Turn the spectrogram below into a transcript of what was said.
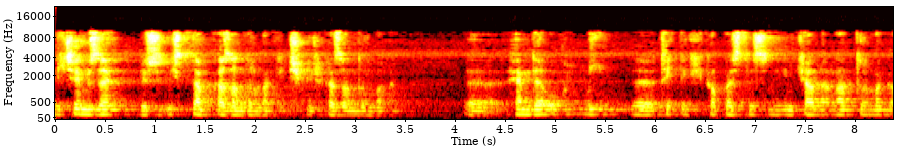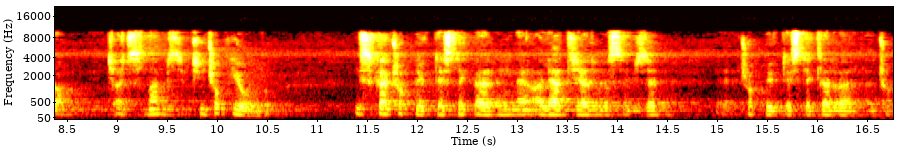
ilçemize bir istihdam kazandırmak, iş gücü kazandırmak, ee, hem de okulumuzun e, teknik kapasitesini, imkanlarını arttırmak açısından bizim için çok iyi oldu. İSKA çok büyük destek verdi. Yine Ali Ticaret bize e, çok büyük destekler verdi. Çok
